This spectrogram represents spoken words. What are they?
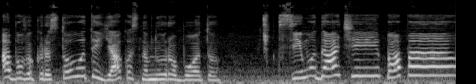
або використовувати як основну роботу. Всім удачі, Па-па!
